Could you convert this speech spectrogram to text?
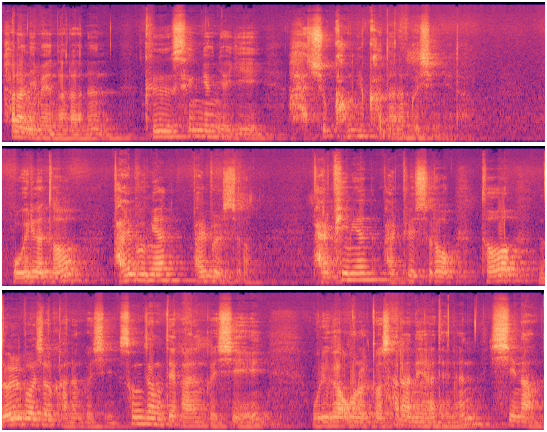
하나님의 나라는 그 생명력이 아주 강력하다는 것입니다. 오히려 더 밟으면 밟을수록 밟히면 밟힐수록 더 넓어져 가는 것이 성장돼 가는 것이 우리가 오늘 또 살아내야 되는 신앙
